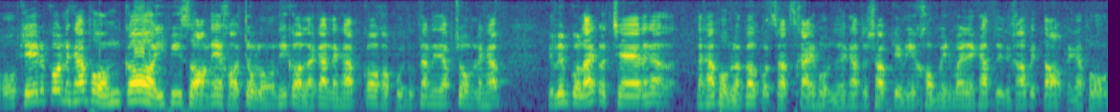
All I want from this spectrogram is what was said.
โอเคทุกคนนะครับผมก็ EP 2เนี่ยขอจบลงตรงนี้ก่อนแล้วกันนะครับ ก็ขอบคุณทุกท่านที่รับชมนะครับ อย่าลืมกดไลค์กดแชร์นะครับนะครับผมแล้วก็กด Subscribe ผมนะครับถ้าชอบเกมนี้คอมเมนต์ไว้นะครับเดี๋ยวจะเข้าไปตอบนะครับผม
